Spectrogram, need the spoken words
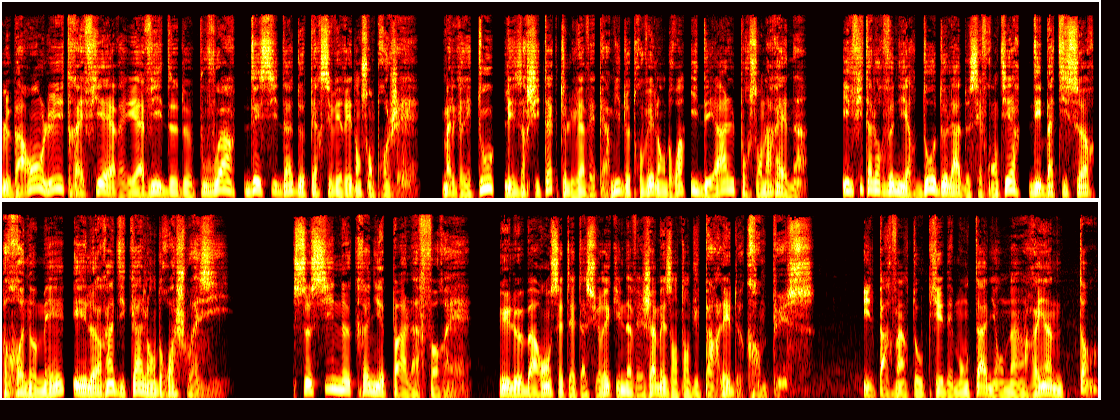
Le baron, lui, très fier et avide de pouvoir, décida de persévérer dans son projet. Malgré tout, les architectes lui avaient permis de trouver l'endroit idéal pour son arène. Il fit alors venir d'au-delà de ses frontières des bâtisseurs renommés et leur indiqua l'endroit choisi. Ceux-ci ne craignaient pas la forêt et le baron s'était assuré qu'il n'avait jamais entendu parler de Krampus. Ils parvinrent au pied des montagnes en un rien de temps,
